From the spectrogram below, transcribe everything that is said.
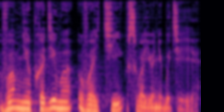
вам необходимо войти в свое небытие.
